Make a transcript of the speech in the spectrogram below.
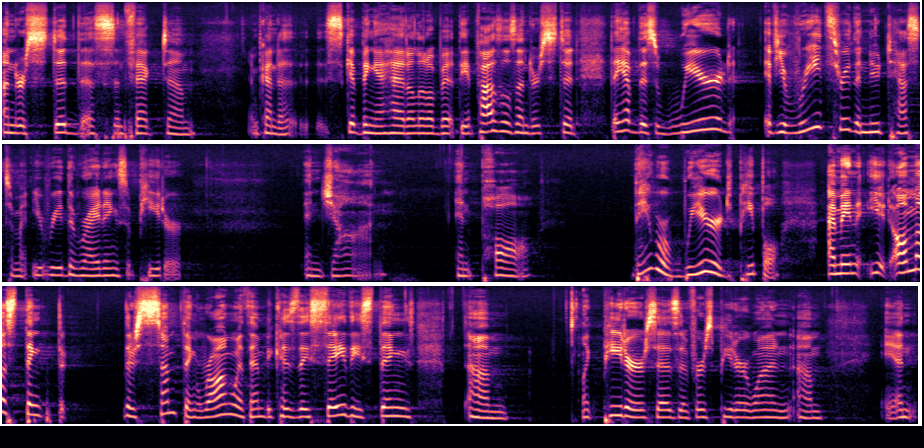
understood this. In fact, um, I'm kind of skipping ahead a little bit. The apostles understood. They have this weird, if you read through the New Testament, you read the writings of Peter and John and Paul, they were weird people. I mean, you'd almost think there's something wrong with them because they say these things, um, like Peter says in 1 Peter 1, um, and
